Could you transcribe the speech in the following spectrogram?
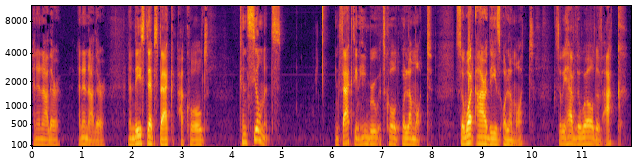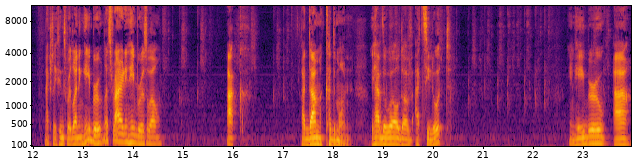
and another and another, and these steps back are called concealments. In fact, in Hebrew, it's called olamot. So, what are these olamot? So, we have the world of Ak. Actually, since we're learning Hebrew, let's write it in Hebrew as well. Ak. Adam Kadmon. We have the world of Atzilut. In Hebrew, Atzilut.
